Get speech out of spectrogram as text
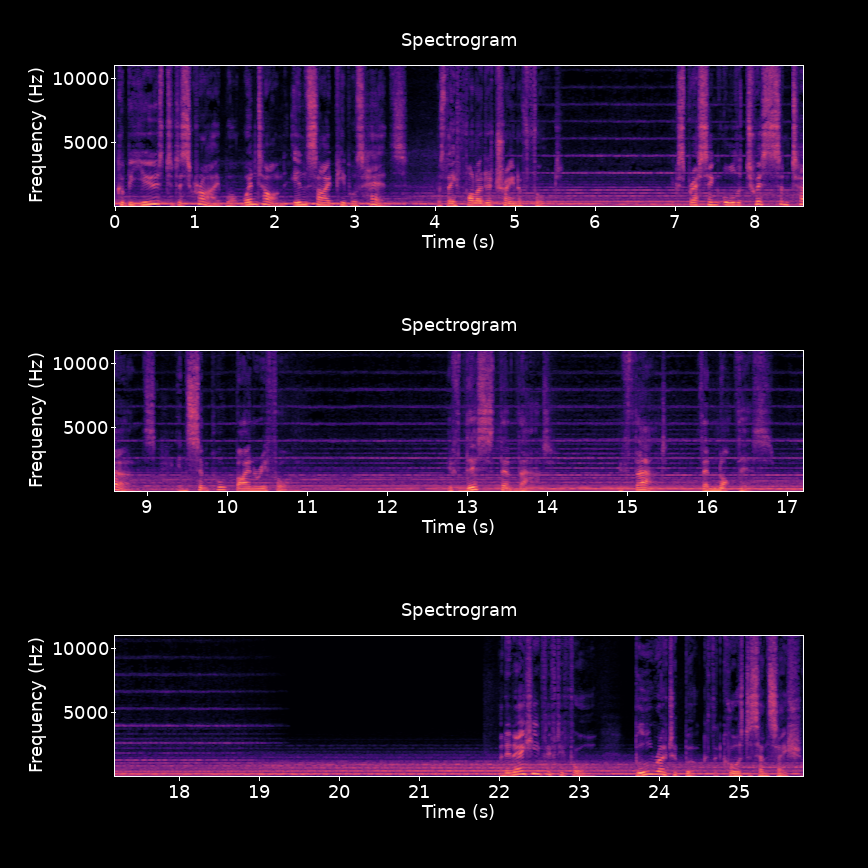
could be used to describe what went on inside people's heads as they followed a train of thought, expressing all the twists and turns in simple binary form. If this, then that. If that, then not this. In 1854, Boole wrote a book that caused a sensation.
